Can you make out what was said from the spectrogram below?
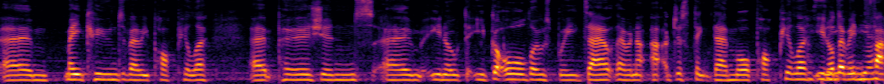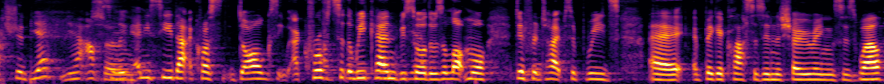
um, Maine Coons are very popular. Um, Persians, um, you know, th- you've got all those breeds out there, and I, I just think they're more popular. you know, they're in yeah. fashion. Yeah, yeah, absolutely. So- and you see that across dogs. At Crufts at the weekend, we saw there was a lot more different types of breeds, uh, bigger classes in the show rings as well.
